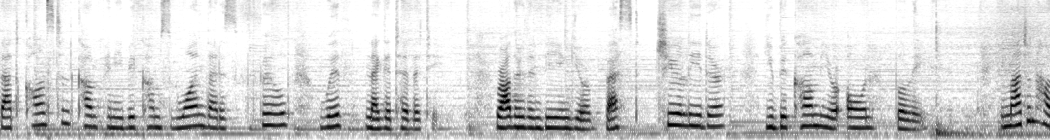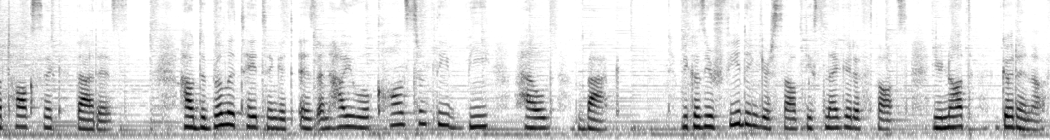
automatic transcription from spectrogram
that constant company becomes one that is filled with negativity? Rather than being your best cheerleader, you become your own bully. Imagine how toxic that is, how debilitating it is, and how you will constantly be held back because you're feeding yourself these negative thoughts. You're not good enough.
